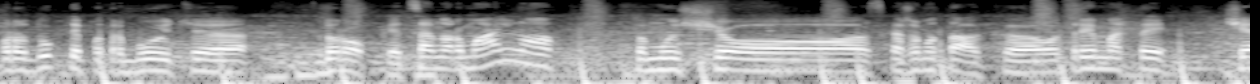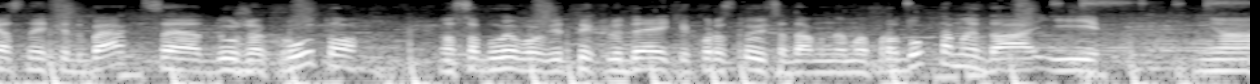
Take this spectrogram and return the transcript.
продукти потребують е, доробки. Це нормально, тому що, скажімо так, отримати чесний фідбек це дуже круто, особливо від тих людей, які користуються даними продуктами. Да, і е,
